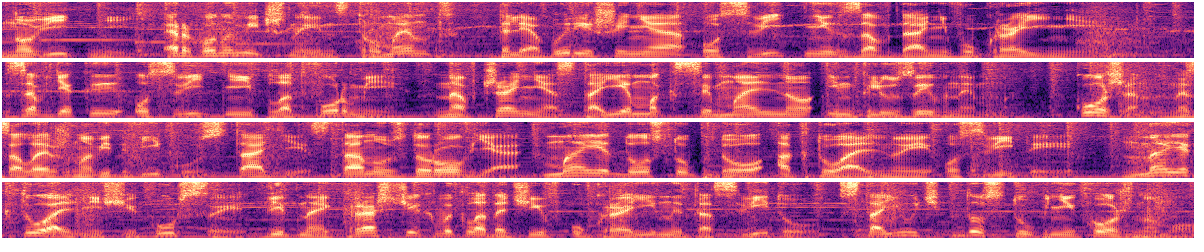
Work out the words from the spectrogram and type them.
новітній ергономічний інструмент для вирішення освітніх завдань в Україні. Завдяки освітній платформі навчання стає максимально інклюзивним. Кожен, незалежно від віку, статі, стану здоров'я, має доступ до актуальної освіти. Найактуальніші курси від найкращих викладачів України та світу стають доступні кожному.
